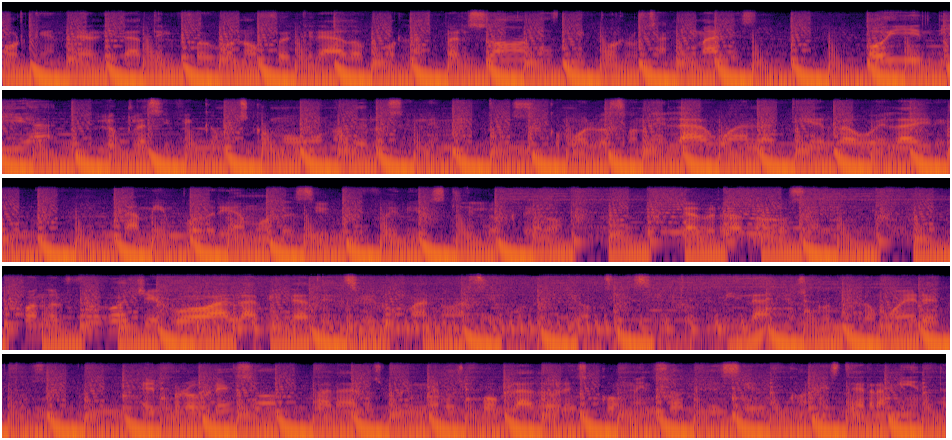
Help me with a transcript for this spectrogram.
porque en realidad el fuego no fue creado por las personas ni por los animales. Hoy en día lo clasificamos como uno de los elementos, como lo son el agua, la tierra o el aire. También podríamos decir que fue Dios quien lo creó. La verdad no lo sé. Cuando el fuego llegó a la vida del ser humano hace 1.600.000 años con el Homo erectus, el progreso para los primeros pobladores comenzó a crecer con esta herramienta.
